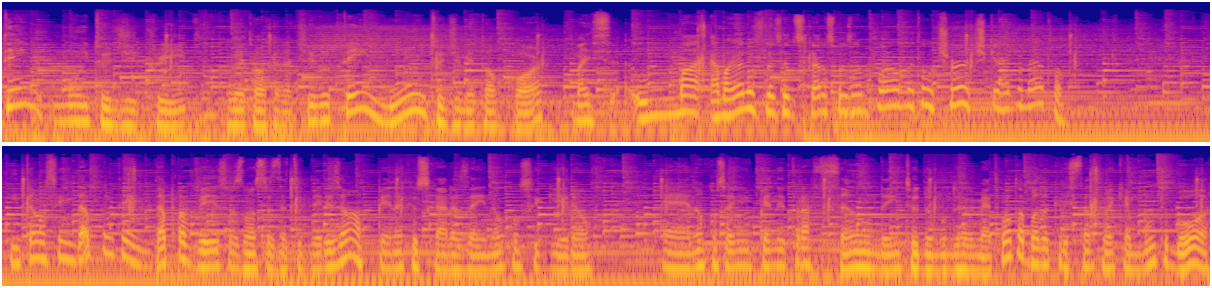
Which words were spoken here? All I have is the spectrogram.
Tem muito de Creed, metal alternativo, tem muito de metalcore, mas uma, a maior influência dos caras, por exemplo, é o Metal Church, que é heavy metal. Então, assim, dá pra entender, dá pra ver essas nossas dentro deles. É uma pena que os caras aí não conseguiram, é, não conseguem penetração dentro do mundo do heavy metal. Outra banda cristã também que é muito boa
